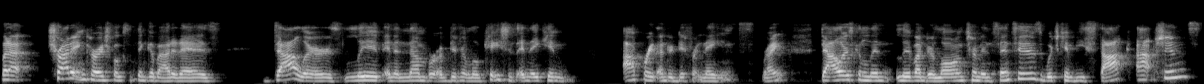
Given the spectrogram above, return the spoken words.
But I try to encourage folks to think about it as dollars live in a number of different locations and they can operate under different names, right? Dollars can li- live under long term incentives, which can be stock options,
